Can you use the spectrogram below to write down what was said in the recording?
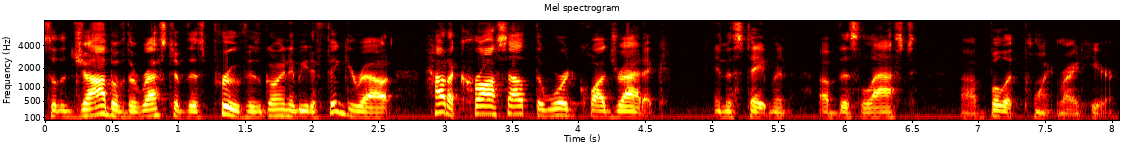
So the job of the rest of this proof is going to be to figure out how to cross out the word quadratic in the statement of this last uh, bullet point right here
